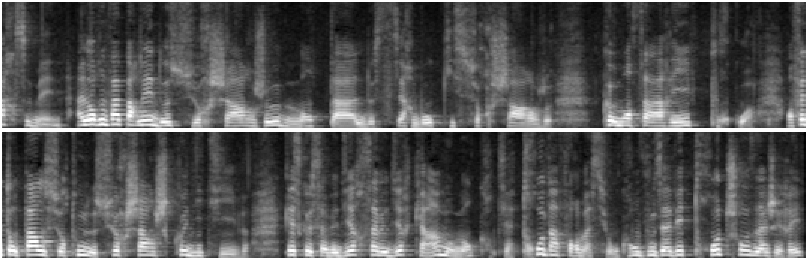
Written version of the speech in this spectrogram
par semaine. Alors on va parler de surcharge mentale, de cerveau qui surcharge, comment ça arrive, pourquoi. En fait, on parle surtout de surcharge cognitive. Qu'est-ce que ça veut dire? Ça veut dire qu'à un moment, quand il y a trop d'informations, quand vous avez trop de choses à gérer,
